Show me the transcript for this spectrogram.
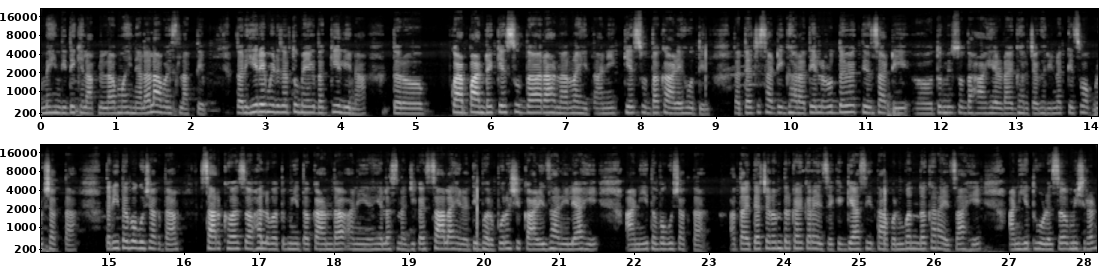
मेहंदी देखील आपल्याला महिन्याला लावायच लागते. तर ही रेमेडी जर तुम्ही एकदा केली ना तर का पांढरे केससुद्धा राहणार नाहीत आणि केससुद्धा काळे होतील. तर त्याच्यासाठी घरातील वृद्ध व्यक्तींसाठी तुम्हीसुद्धा हा हेअर डाय घरच्या घरी नक्कीच वापरू शकता. तर इथं बघू शकता सारखं असं हलवत मी इथं कांदा आणि हे लसणाची काही साल आहे ना ती भरपूर अशी काळी झालेली आहे. आणि इथं बघू शकता आता त्याच्यानंतर काय करायचं आहे की गॅस इथं आपण बंद करायचा आहे. आणि हे थोडंसं मिश्रण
